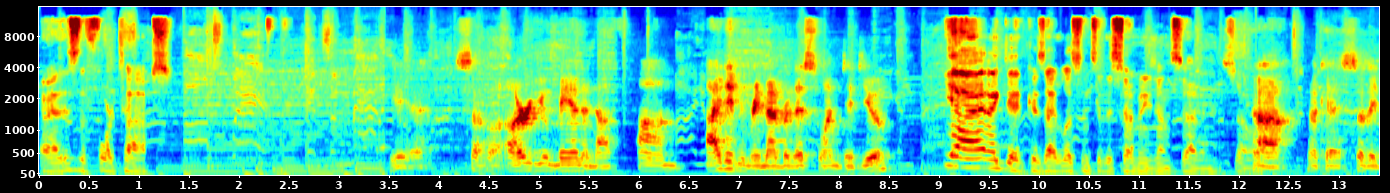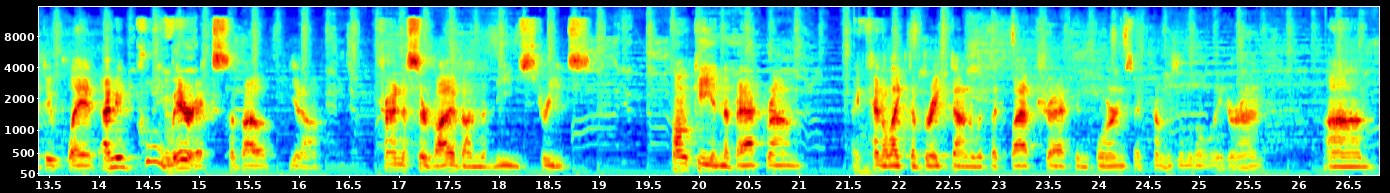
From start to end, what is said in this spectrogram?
This is the four tops. Yeah. So, are you man enough? Um, I didn't remember this one. Did you? Yeah, I, I did because I listened to the '70s on Seven. So. Ah, okay. So they do play it. I mean, cool lyrics about you know trying to survive on the mean streets. Funky in the background. I mm-hmm. kind of like the breakdown with the clap track and horns that comes a little later on. Um,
